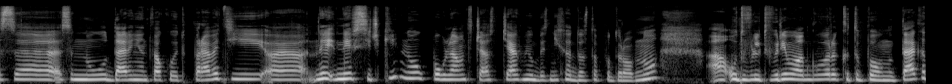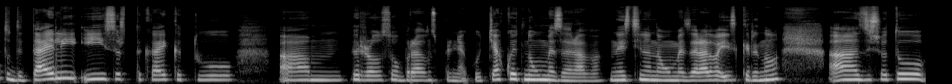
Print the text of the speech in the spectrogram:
са, са много дарени на това, което правят. И а, не, не всички, но по-голямата част от тях ми обясниха доста подробно. А, удовлетворима отговора като пълнота, като детайли и също така и като ам, природосъобразност при някои от тях, което много ме зарадва. Наистина много ме зарадва искрено, а, защото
